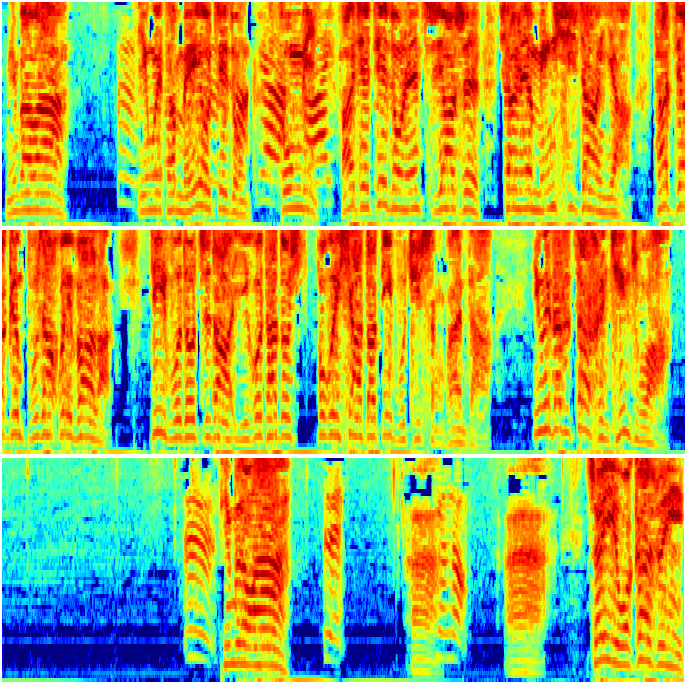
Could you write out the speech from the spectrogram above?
明白吗？嗯，因为他没有这种嗯功力，而且这种人只要是像人家明西藏一样，他只要跟菩萨汇报了，地府都知道，以后他都不会下到地府去审判他，因为他的账很清楚啊，嗯，听不懂啊？对，啊听懂。啊！所以我告诉你，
